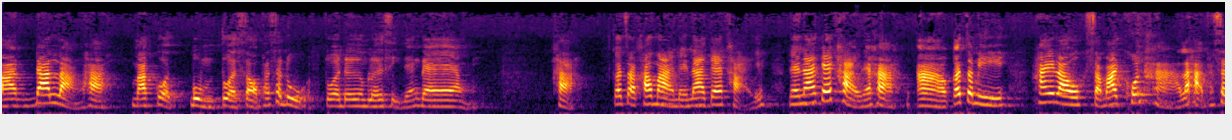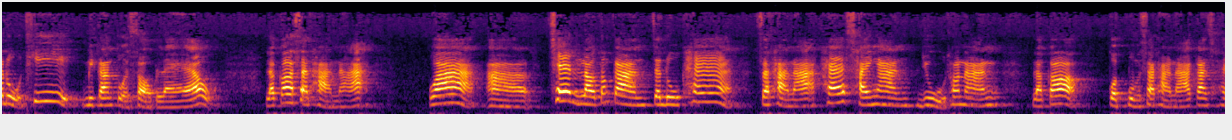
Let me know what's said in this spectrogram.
มาด้านหลังค่ะ มากดปุ่มตรวจสอบพัสดุตัวเดิมเลยสีแดงๆค่ะ ก็จะเข้ามาในหน้าแก้ไข ในหน้าแก้ไขเนี่ยค่ะอ่าก็จะมีให้เราสามารถค้นหารหัสพัสดุที่มีการตรวจสอบแล้ว แล้วก็สถานะว่าเช่นเราต้องการจะดูแค่ สถานะแค่ใช้งานอยู่เท่านั้น แล้วก็กดปุ่มสถานะการใช้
